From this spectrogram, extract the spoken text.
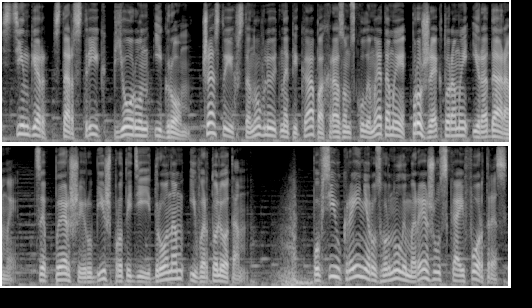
Стінгер, Старстрік, Пьорун і Гром. Часто їх встановлюють на пікапах разом з кулеметами, прожекторами і радарами. Це перший рубіж протидії дронам і вертольотам. По всій Україні розгорнули мережу Sky Fortress.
